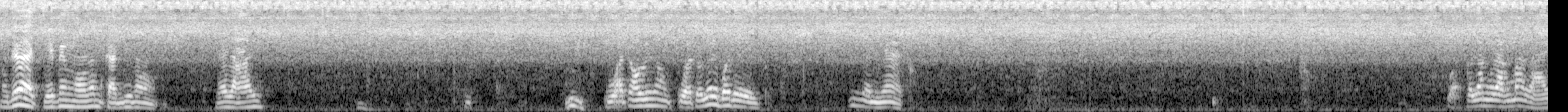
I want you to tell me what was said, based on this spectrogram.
มาเด้อเจ็บแมงเมาน้ำกันพี่น้องหลายๆอืมปวดเอาพี่น้องปวดเอาเลยบ่ได้เงินยาก ว่า กำลังรังมาหลาย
